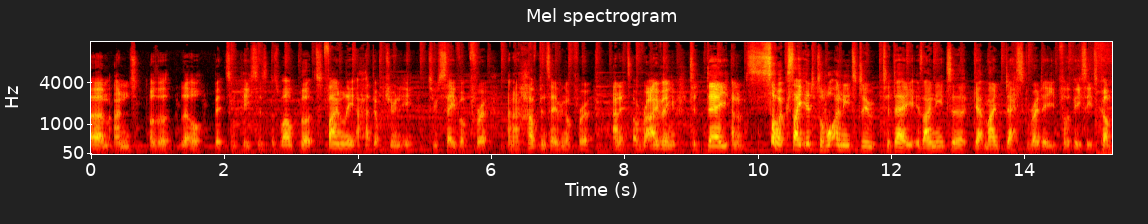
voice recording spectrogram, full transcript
Um, and other little bits and pieces as well. But finally, I had the opportunity to save up for it, and I have been saving up for it, and it's arriving today, and I'm so excited. So what I need to do today is I need to get my desk ready for the PC to come,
